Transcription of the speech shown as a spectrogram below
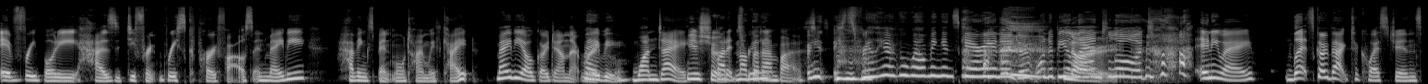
everybody has different risk profiles. And maybe having spent more time with Kate, maybe I'll go down that route Maybe. one day. You should. But it's Not really, that I'm biased. It's, it's really overwhelming and scary, and I don't want to be a No. landlord. anyway. Let's go back to questions.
